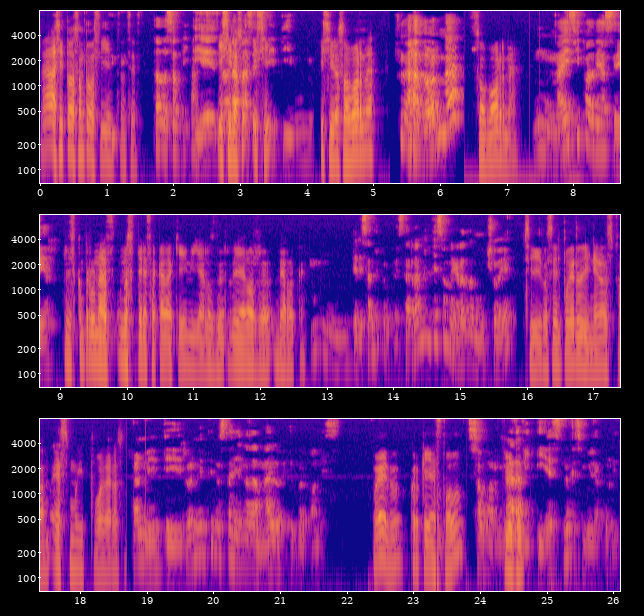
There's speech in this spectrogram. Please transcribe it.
Ah, sí, todos son todos sí, entonces. Todos son BTS. ¿Y, no si y, si, ¿Y si lo soborna? ¿Adorna? Soborna. Mm, ahí sí podría ser. Les compro unas, unos hoteles a cada quien y ya los, de, ya los derroca. Mm, interesante propuesta. Realmente eso me agrada mucho, ¿eh? Sí, pues el poder del dinero es, es muy poderoso. Realmente, realmente no estaría nada mal lo que te propones. Bueno, creo que ya es todo. Sobornar a BTS, nunca se me hubiera ocurrido.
